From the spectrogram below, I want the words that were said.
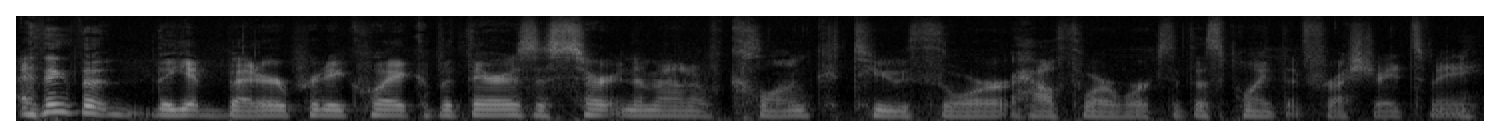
I think that they get better pretty quick, but there is a certain amount of clunk to Thor, how Thor works at this point that frustrates me.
